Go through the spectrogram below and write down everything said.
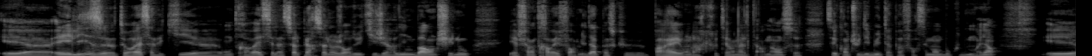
Et, et, Elise Torres, avec qui on travaille, c'est la seule personne aujourd'hui qui gère l'inbound chez nous. Et elle fait un travail formidable parce que, pareil, on l'a recrutée en alternance. C'est quand tu débutes, tu n'as pas forcément beaucoup de moyens. Et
